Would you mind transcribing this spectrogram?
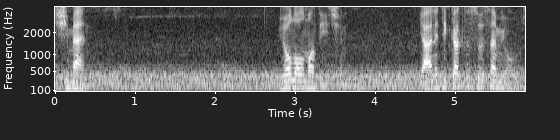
çimen. Yol olmadığı için. Yani dikkatli sürsem iyi olur.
